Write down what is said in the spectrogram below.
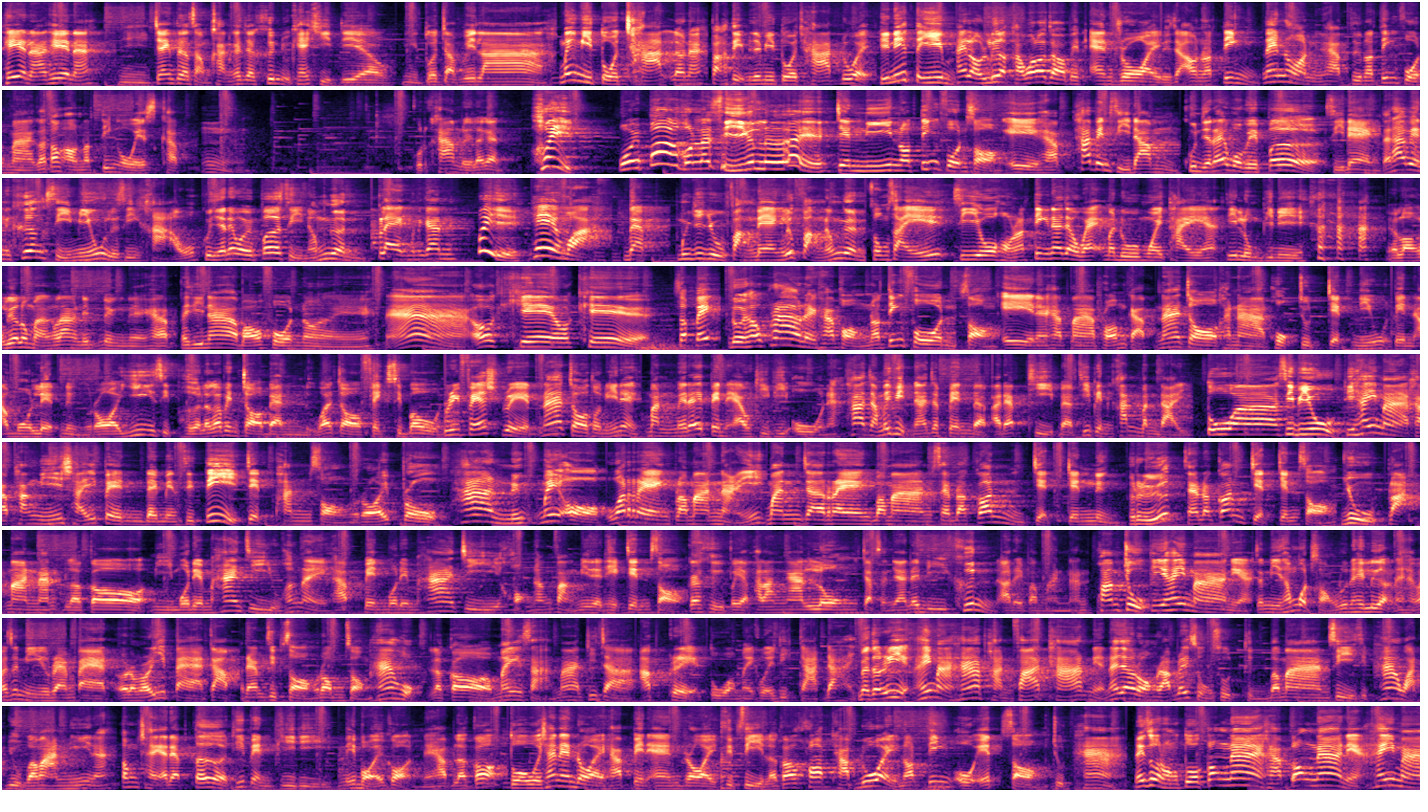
เท่นะเท่นะนี่แจ้งเตือนสำคัญก็จะขึ้นอยู่แค่ขีดเดียวนี่ตัวจับเวลาไม่มีตัวชาร์จแล้วนะปกติมันจะมีตัวชาร์จด้วย ทีนี้ทีมให้เราเลือกครับว่าเราจะเอาเป็น Android หรือจะเอา Notting แน่นอนครับซื้อ Notting Phone มาก็ต้องเอา Notting OS ครับอืมกดข้ามเลยแล้วกันเฮ้ย วอลเปอร์คนละสีกันเลย เจนนี้ Notting Phone 2A ครับ ถ้าเป็นสีดำคุณจะได้วอลเปอร์สีแดง แต่ถ้าเป็นเครื่องสีมิ้วหรือสีขาว คุณจะได้วอลเปอร์สีน้ำเงิน แปลกเหมือนกันเฮ้ยเท่ว่ะ แบบมึงจะอยู่ฝั่งแดงหรือฝั่งน้ำเงิน สงสัย CEO ของ Notting น่าจะแวะมาดูมวยไทยฮะที่ลุมพินี เดี๋ยวลองเลื่อนลงมาข้างล่างนิดนึงนะครับ ไปที่หน้าบอลโฟนหน่อย อ่า โอเค โอเค สเปคโดยคร่าวๆนะครับของ Notting Phone 2A นะครับ มาพร้อมกับหน้าจอขนาด 6.7 นิ้ว เป็น AMOLED 120 Hz แล้วก็เป็นจอแบนหรือว่าจอ Flexible refresh rate หน้าจอตัวนี้เนี่ยมันไม่ได้เป็น LTPO นะ ถ้าจะไม่ผิดนะจะเป็นแบบ adaptive แบบที่เป็นขั้นบันได ตัว CPU ที่ให้มาครับ ครั้งนี้ใช้เป็น Dimensity 7200 Pro ถ้านึกไม่ออกว่าแรงประมาณไหน มันจะแรงประมาณ Snapdragon 7 Gen 1 หรือ Snapdragon 7 Gen 2 อยู่ประมาณนั้น แล้วก็มีโมเด็ม 5G อยู่ข้างในครับ เป็นโมเด็ม 5G ของทางฝั่ง MediaTek Gen 2 ก็คือประหยัดพลังงานลงจับสัญญาณได้ดีขึ้นอะไรประมาณนั้น ความจุที่ให้มาเนี่ยจะมีทั้งหมด 2 รุ่นให้เลือกนะครับก็จะมี RAM 8 RAM 128 กับ RAM 12 ROM 256 แล้วก็ไม่สามารถที่จะอัปเกรดตัว micro SD card ได้ แบตเตอรี่ให้มา 5,000 Fast Charge เนี่ย น่าจะรองรับได้สูงสุดถึงประมาณ 45 วัตต์อยู่ประมาณนี้นะ ต้องใช้อะแดปเตอร์ที่เป็น PD นี่บอกไว้ก่อนนะครับ แล้วก็ตัวเวอร์ชัน Android ครับ เป็น Android 14 แล้วก็ครอบทับด้วย Notting OS 2.5 ในส่วนของตัวกล้องหน้าครับ กล้องหน้าเนี่ยให้มา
